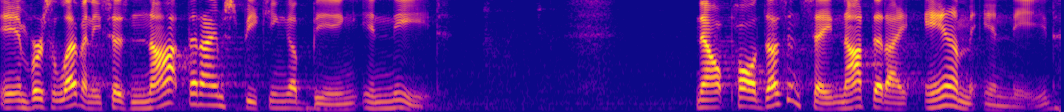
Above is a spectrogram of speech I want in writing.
In verse 11, he says, Not that I'm speaking of being in need. Now, Paul doesn't say, Not that I am in need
